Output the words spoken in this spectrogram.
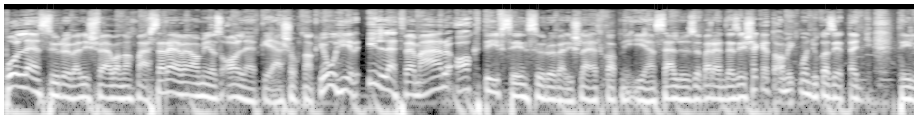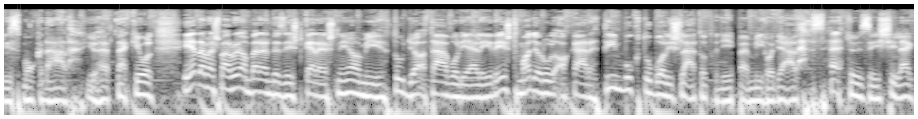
Pollenszűrővel is fel vannak már szerelve, ami az allergiásoknak jó hír, illetve már aktív szénszűrővel is lehet kapni ilyen szellőző berendezéseket, amik mondjuk azért egy téli smognál jöhetnek jól. Érdemes már olyan berendezést keresni, ami tudja a távoli elérést, magyarul akár Timbuktuból is látod, hogy éppen mi hogy áll szellőzésileg.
